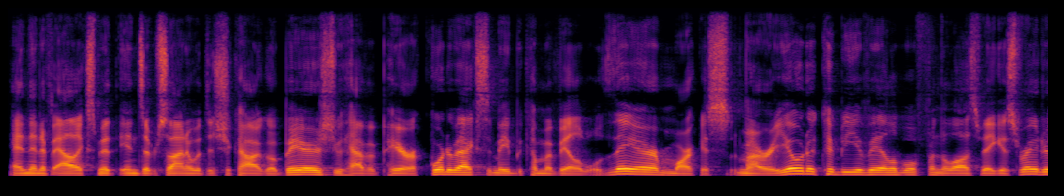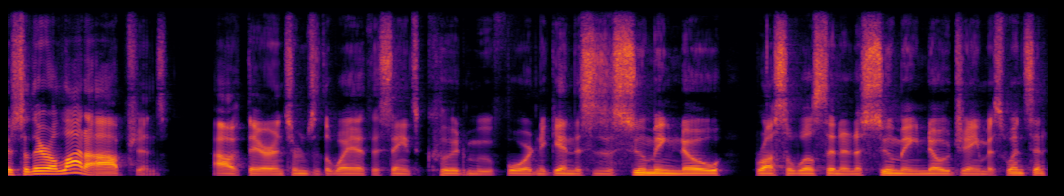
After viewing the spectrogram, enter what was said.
And then if Alex Smith ends up signing with the Chicago Bears, you have a pair of quarterbacks that may become available there. Marcus Mariota could be available from the Las Vegas Raiders. So there are a lot of options. out there in terms of the way that the Saints could move forward. And again, this is assuming no Russell Wilson and assuming no Jameis Winston.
